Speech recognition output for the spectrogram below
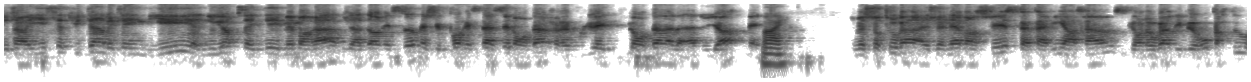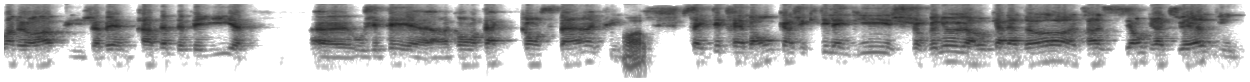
j'ai travaillé 7-8 ans avec la NBA. À New York, ça a été mémorable. J'ai adoré ça, mais je n'ai pas resté assez longtemps. J'aurais voulu être plus longtemps à, New York. Mais ouais. Je me suis retrouvé à Genève en Suisse, à Paris en France, puis on a ouvert des bureaux partout en Europe, puis j'avais une trentaine de pays euh, où j'étais euh, en contact constant. Et puis ça a été très bon. Quand j'ai quitté l'NBA, je suis revenu au Canada en transition graduelle, puis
